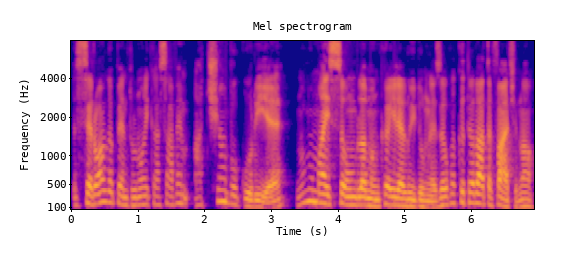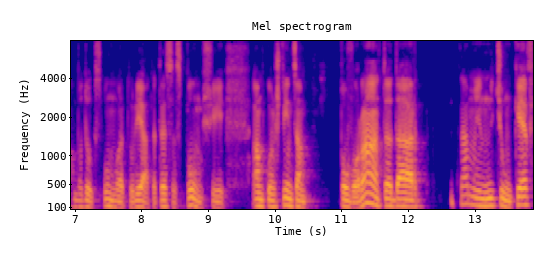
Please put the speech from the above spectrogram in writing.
se roagă pentru noi ca să avem acea bucurie, nu numai să umblăm în căile lui Dumnezeu, că câteodată facem, nu, mă duc, spun mărturia, că trebuie să spun și am conștiința povorată, dar n-am niciun chef.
